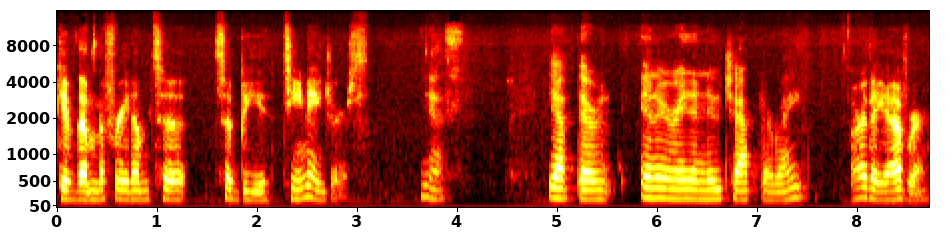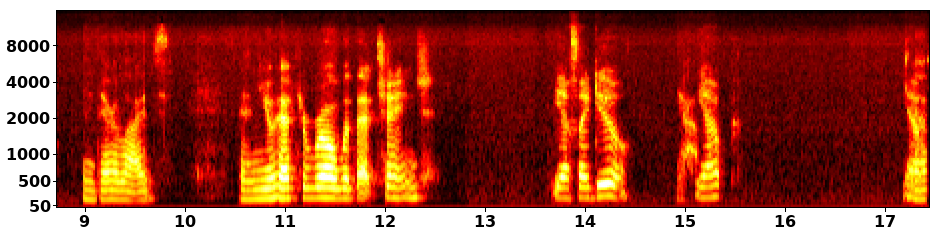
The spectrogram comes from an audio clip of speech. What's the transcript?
give them the freedom to to be teenagers. Yes. Yep they're entering a new chapter right? Are they ever? In their lives and you have to roll with that change. Yes, I do. Yeah. Yep. Yep.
